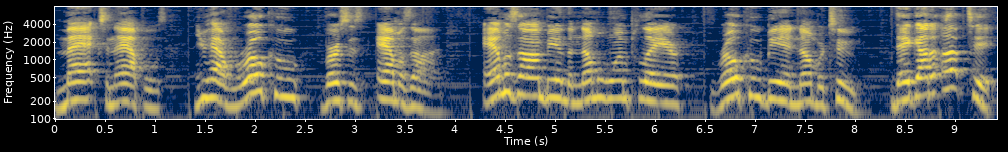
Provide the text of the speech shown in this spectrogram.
Macs and Apples. You have Roku versus Amazon. Amazon being the number one player, Roku being number two. They got an uptick.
